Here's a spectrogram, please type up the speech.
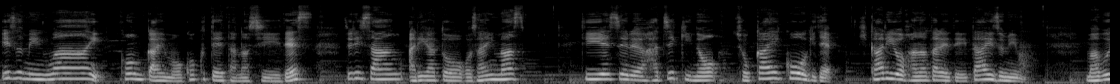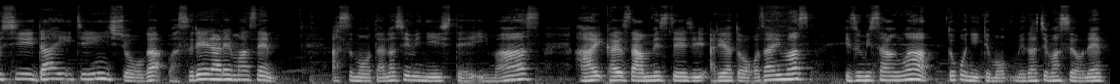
イズミンはーい、今回も濃くて楽しいです。ジュリさん、ありがとうございます。TSL8 期の初回講義で光を放たれていたイズミン。眩しい第一印象が忘れられません。明日も楽しみにしています。はい、かよさんメッセージありがとうございます。泉さんはどこにいても目立ちますよね。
